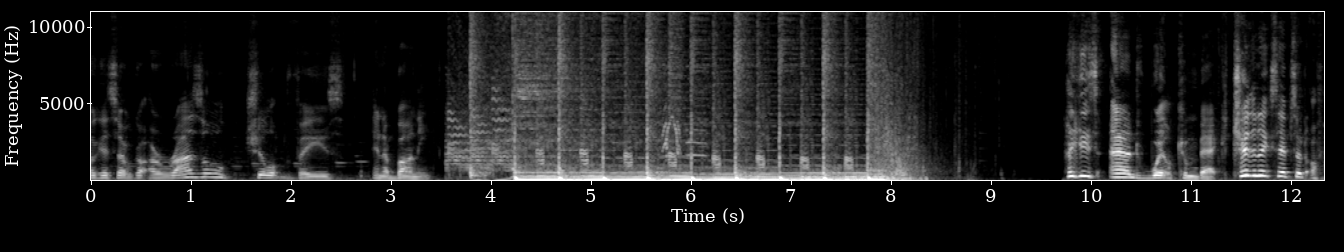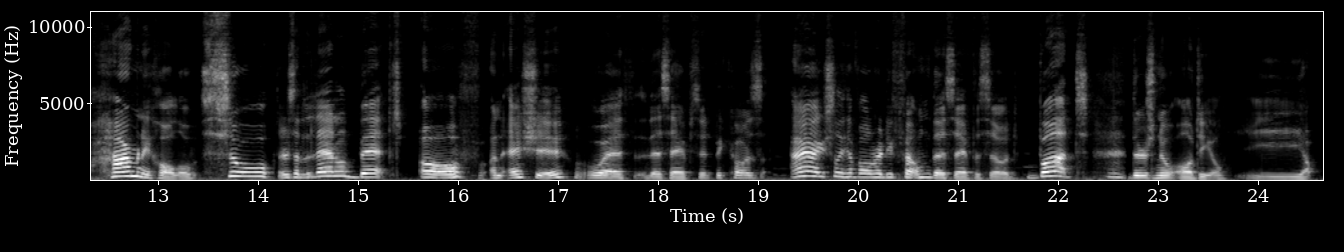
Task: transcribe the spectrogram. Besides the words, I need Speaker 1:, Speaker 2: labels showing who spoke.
Speaker 1: Okay, so I've got a Razzle tulip vase and a bunny. Hey guys, and welcome back to the next episode of Harmony Hollow. So, there's a little bit of an issue with this episode because I actually have already filmed this episode, but there's no audio. Yup.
